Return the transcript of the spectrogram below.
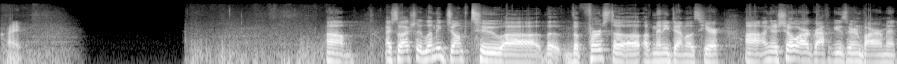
Right? Um, so actually, let me jump to uh, the, the first uh, of many demos here. Uh, I'm going to show our graphic user environment.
